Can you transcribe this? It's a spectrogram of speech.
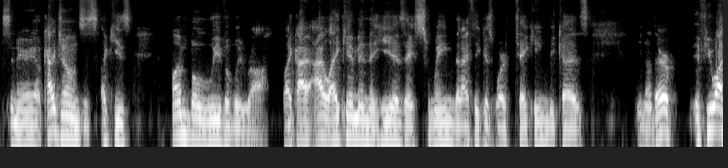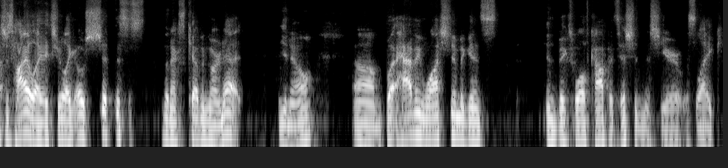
scenario. Kai Jones is like he's unbelievably raw. Like I, I like him in that he is a swing that I think is worth taking because, you know, there if you watch his highlights, you're like, oh shit, this is the next Kevin Garnett, you know. Um, but having watched him against in Big 12 competition this year. It was like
